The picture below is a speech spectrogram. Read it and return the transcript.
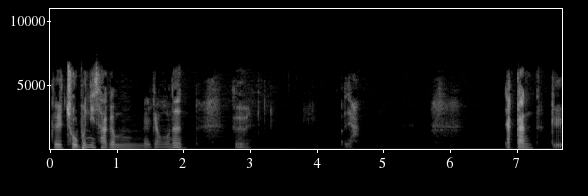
그 조분이 사금의 경우는 그 뭐냐 약간 그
